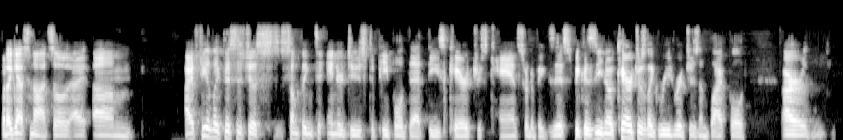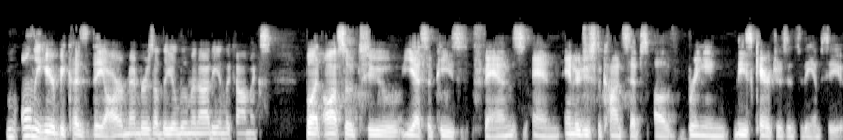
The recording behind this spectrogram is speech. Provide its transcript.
but i guess not. So i um I feel like this is just something to introduce to people that these characters can sort of exist because you know characters like Reed Richards and Black Bolt are only here because they are members of the Illuminati in the comics, but also to appease fans and introduce the concepts of bringing these characters into the MCU.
